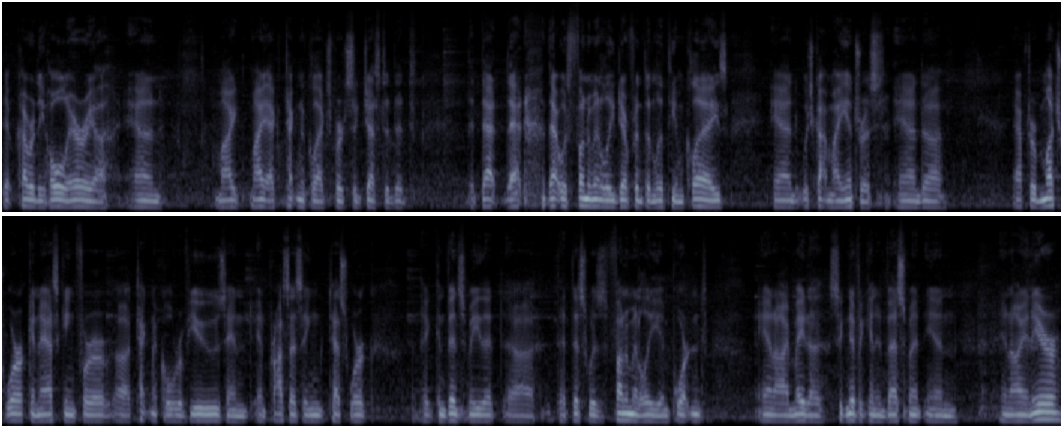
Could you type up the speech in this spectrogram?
that covered the whole area. And my my technical experts suggested that that that that, that was fundamentally different than lithium clays, and which got my interest. And uh, after much work and asking for uh, technical reviews and, and processing test work, they convinced me that uh, that this was fundamentally important, and I made a significant investment in in Ioneer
